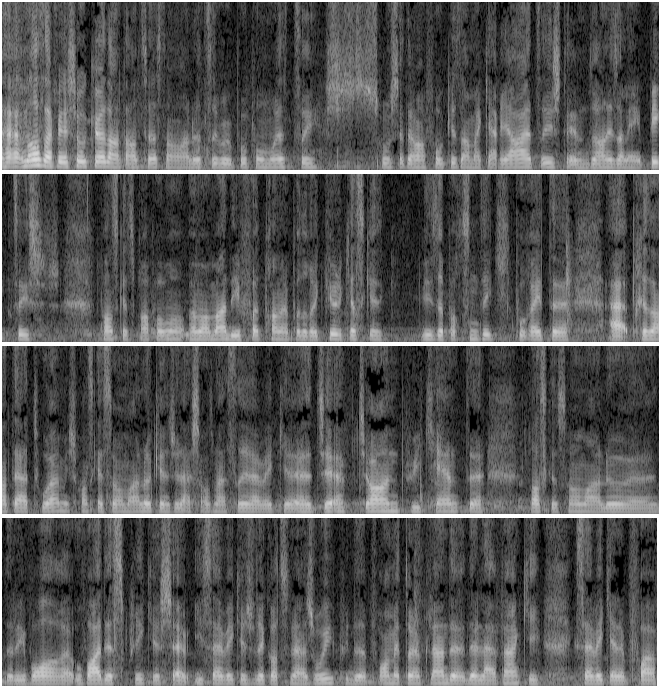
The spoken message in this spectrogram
non, ça fait chaud au cœur d'entendre ça à ce moment-là. Tu sais, pas pour moi, je trouve que j'étais tellement focus dans ma carrière, j'étais dans les Olympiques, je pense que tu prends pas un moment des fois de prendre un pas de recul. Qu'est-ce que les opportunités qui pourraient être euh, présentées à toi. Mais je pense qu'à ce moment-là, quand j'ai la chance de m'asseoir avec euh, Jeff, John, puis Kent, euh, je pense que ce moment-là, de les voir ouverts d'esprit, qu'ils savaient que je voulais continuer à jouer, puis de pouvoir mettre un plan de, l'avant qu'ils savaient qu'ils allaient pouvoir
